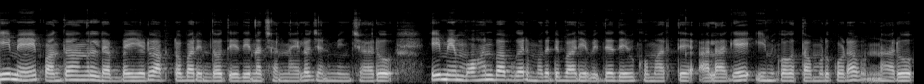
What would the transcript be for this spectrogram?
ఈమె పంతొమ్మిది వందల ఏడు అక్టోబర్ ఎనిమిదవ తేదీన చెన్నైలో జన్మించారు. ఈమె మోహన్ బాబు గారి మొదటి భార్య విద్యాదేవి కుమార్తె. అలాగే ఈమెకు ఒక తమ్ముడు కూడా ఉన్నారు.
